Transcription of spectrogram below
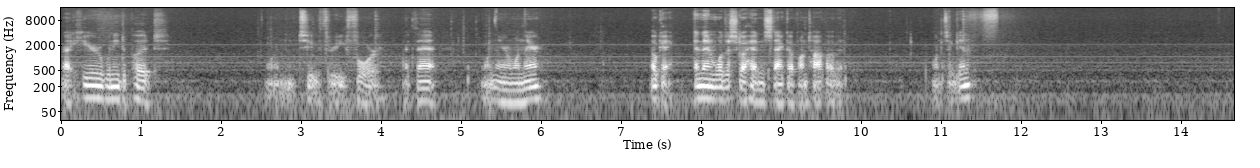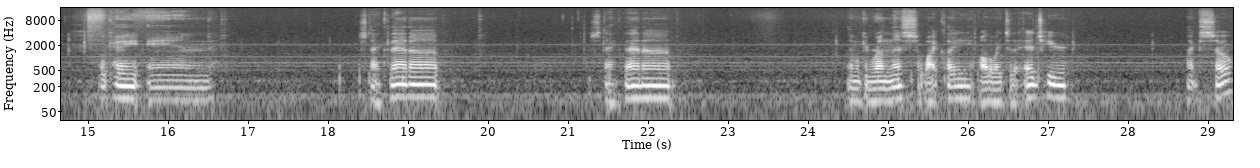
right here, we need to put one, two, three, four, like that. One there, one there. Okay, and then we'll just go ahead and stack up on top of it. Once again. Okay, and stack that up. Stack that up. Then we can run this white clay all the way to the edge here, like so.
